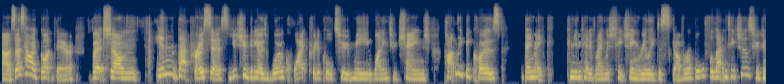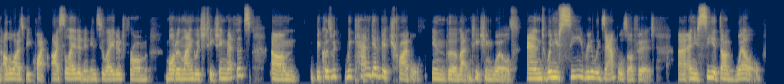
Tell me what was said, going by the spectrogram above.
Uh, so that's how I got there. But um, in that process, YouTube videos were quite critical to me wanting to change, partly because they make communicative language teaching really discoverable for Latin teachers who can otherwise be quite isolated and insulated from modern language teaching methods. Um, because we, we can get a bit tribal in the Latin teaching world. And when you see real examples of it uh, and you see it done well,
